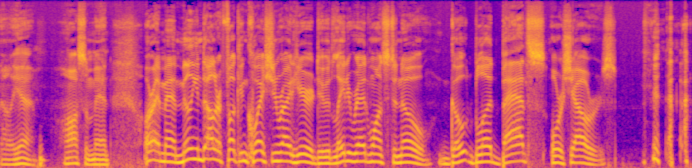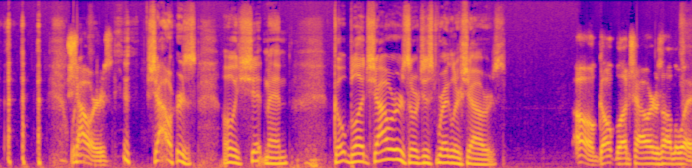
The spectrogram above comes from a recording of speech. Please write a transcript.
Oh yeah. Awesome, man. All right, man. Million dollar fucking question right here, dude. Lady Red wants to know goat blood baths or showers? Showers. showers. Holy shit, man. Goat blood showers or just regular showers? Oh, goat blood showers all the way.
